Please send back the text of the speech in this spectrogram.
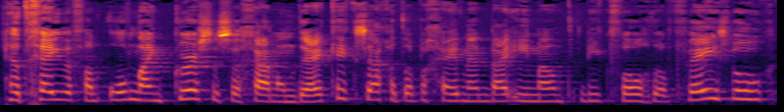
het geven van online cursussen gaan ontdekken. Ik zag het op een gegeven moment bij iemand die ik volgde op Facebook.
